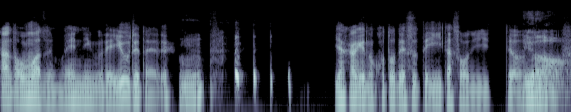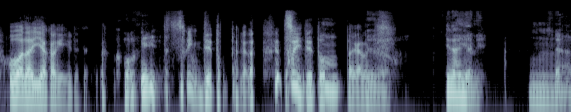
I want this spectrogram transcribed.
あんた思わずでもエンディングで言うてたよね。うん？矢影のことですって言いたそうに言って、いやお笑い矢影言うてたついに出とったから。つい出とったから。嫌いやね。うんいや、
